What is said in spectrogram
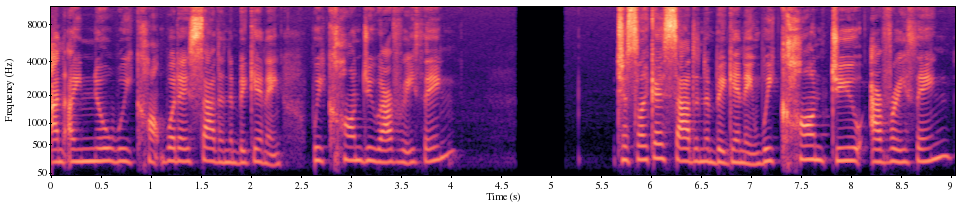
And I know we can't, what I said in the beginning, we can't do everything. Just like I said in the beginning, we can't do everything,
